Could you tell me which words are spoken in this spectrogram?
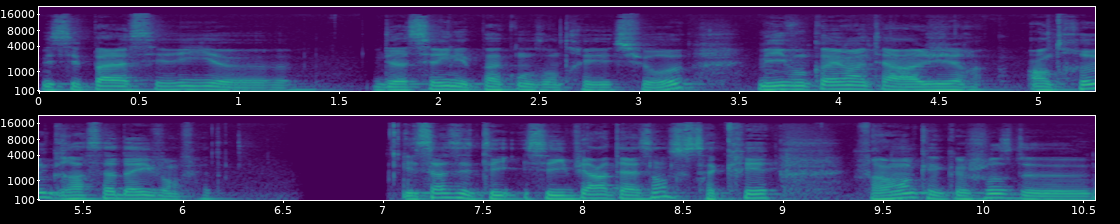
mais c'est pas la série euh, la série n'est pas concentrée sur eux mais ils vont quand même interagir entre eux grâce à Dave en fait. Et ça c'était c'est hyper intéressant parce que ça crée vraiment quelque chose de,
